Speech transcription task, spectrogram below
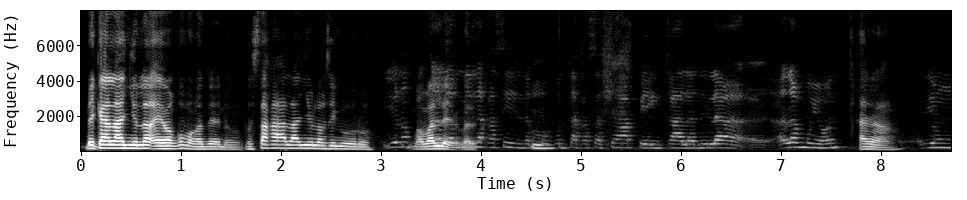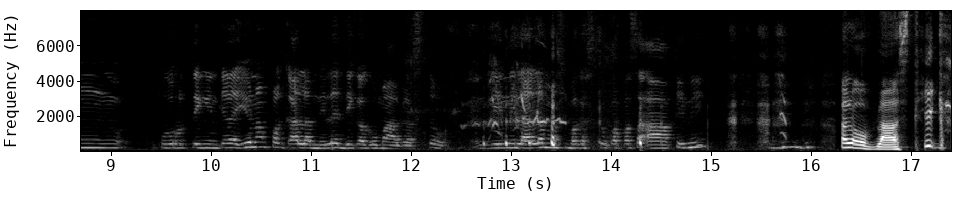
Hindi, kala nyo lang, ewan ko mga dahil, no? Basta kala nyo lang siguro. Yun ang Mamali, pagkaalam mali. nila kasi nagpupunta ka sa shopping, kala nila, alam mo yun, Ano? yung puro tingin ka, yun ang pagkaalam nila, hindi ka gumagasto. Hindi nila alam, mas magasto ka pa sa akin eh. Ano, plastic?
